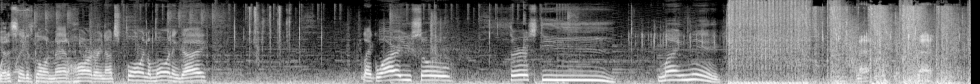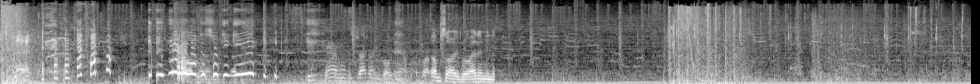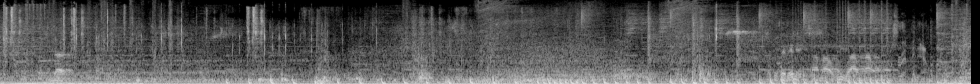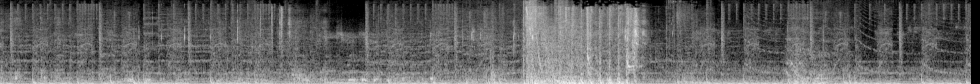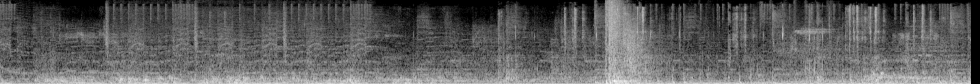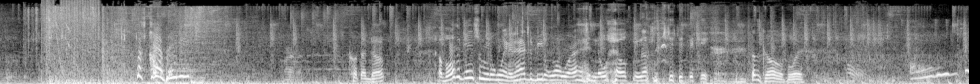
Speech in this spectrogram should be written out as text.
Yo, this nigga's going mad hard right now. It's four in the morning, guy. Like, why are you so thirsty? My nigga. Matt. Matt. Matt. Yo, I love this fucking game. Damn, you distracted me, bro. Damn, what the fuck? I'm sorry, bro. I didn't mean to. Like I said, they need to time out. We wild out. Let's go, baby! Caught that dub. Of all the games for me to win, it had to be the one where I had no health, nothing. Let's go, boy. Oh.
